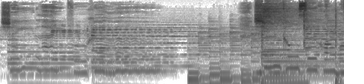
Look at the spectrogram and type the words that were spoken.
谁来附和？星空似荒漠，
